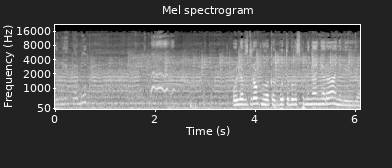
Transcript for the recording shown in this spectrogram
он ей помог? Оля вздрогнула, как будто бы воспоминания ранили ее.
